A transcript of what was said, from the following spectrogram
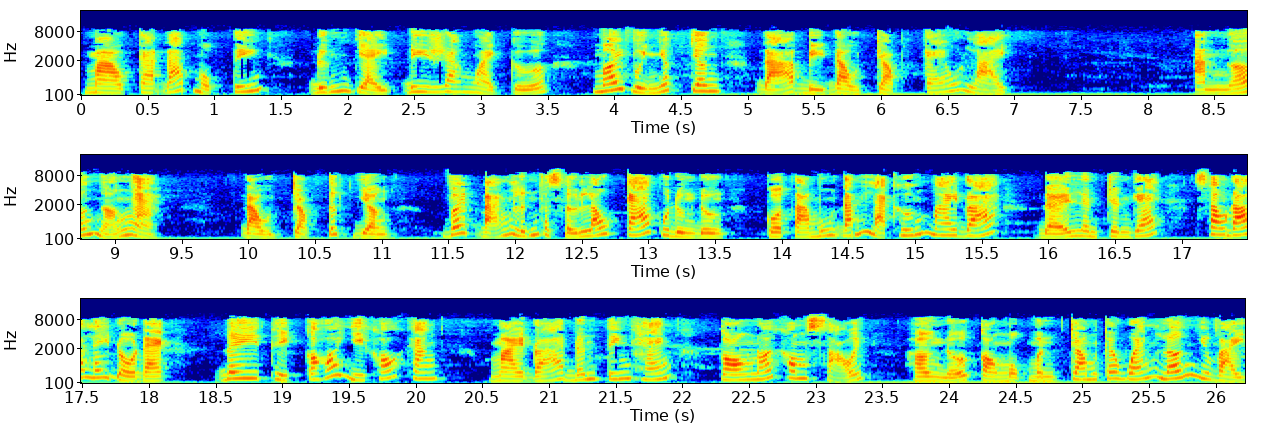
Mao ca đáp một tiếng, đứng dậy đi ra ngoài cửa, mới vừa nhấc chân đã bị đầu chọc kéo lại. Anh ngớ ngẩn à? Đầu chọc tức giận, với bản lĩnh và sự lấu cá của đường đường, cô ta muốn đánh lạc hướng mai đoá, để lên trên gác, sau đó lấy đồ đạc, Đi thì có gì khó khăn, mai đoá đến tiếng Hán, còn nói không sỏi, hơn nữa còn một mình trong cái quán lớn như vậy.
